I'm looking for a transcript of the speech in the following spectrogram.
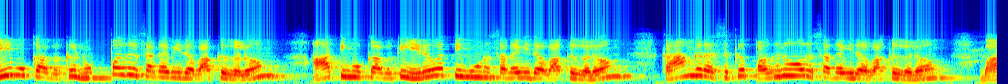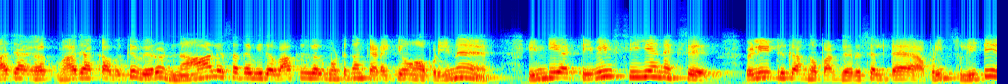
திமுகவுக்கு முப்பது சதவீத வாக்குகளும் அதிமுகவுக்கு இருபத்தி மூணு சதவீத வாக்குகளும் காங்கிரஸுக்கு பதினோரு சதவீத வாக்குகளும் பாஜக பாஜகவுக்கு வெறும் நாலு சதவீத வாக்குகள் மட்டும்தான் கிடைக்கும் அப்படின்னு இந்தியா டிவி சிஎன்எக்ஸ் வெளியிட்டிருக்காங்க பாருங்க ரிசல்ட்டை அப்படின்னு சொல்லிட்டு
